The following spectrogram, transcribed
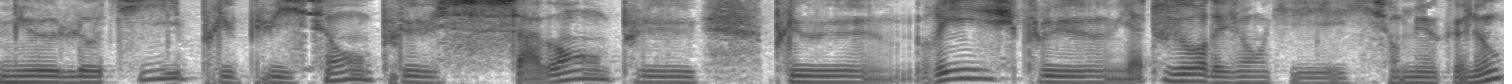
mieux lotis, plus puissants, plus savants, plus plus riches. Plus il y a toujours des gens qui, sont mieux que nous.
